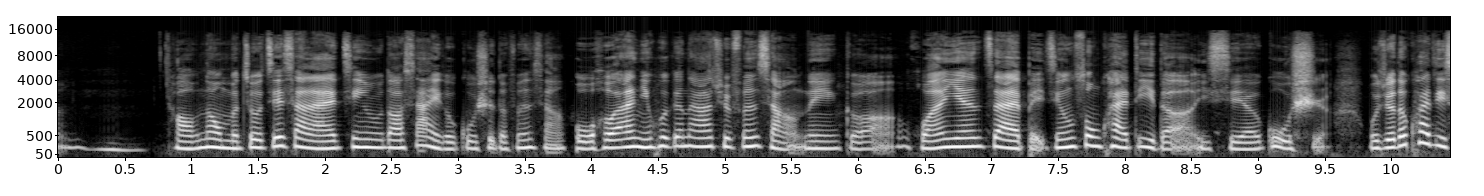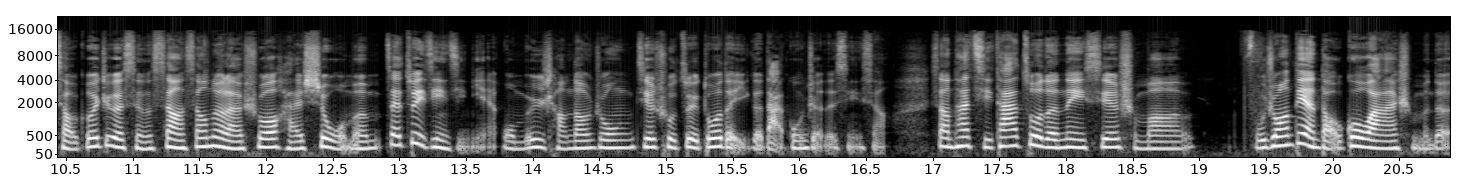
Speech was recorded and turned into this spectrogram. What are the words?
嗯，好，那我们就接下来进入到下一个故事的分享。我和安妮会跟大家去分享那个胡安烟在北京送快递的一些故事。我觉得快递小哥这个形象相对来说，还是我们在最近几年我们日常当中接触最多的一个打工者的形象。像他其他做的那些什么服装店导购啊什么的，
